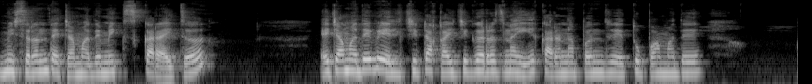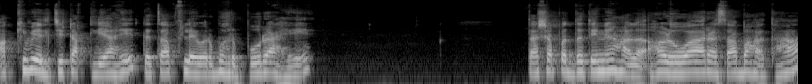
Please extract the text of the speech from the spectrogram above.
मिश्रण त्याच्यामध्ये मिक्स करायचं. याच्यामध्ये वेलची टाकायची गरज नाही आहे कारण आपण जे तुपामध्ये अख्खी वेलची टाकली आहे. त्याचा फ्लेवर भरपूर आहे. तशा पद्धतीने हळ हळूवार असा भात हा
